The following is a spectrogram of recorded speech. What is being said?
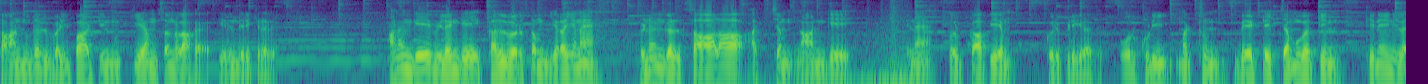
தான் முதல் வழிபாட்டின் முக்கிய அம்சங்களாக இருந்திருக்கிறது. அணங்கே விலங்கே கல்வர்த்தம் இறையென பிணங்கள் சாலா அச்சம் நான்கே என தொல்காப்பியம் குறிப்பிடுகிறது. போர்க்குடி மற்றும் வேட்டை சமூகத்தின் திணைநில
